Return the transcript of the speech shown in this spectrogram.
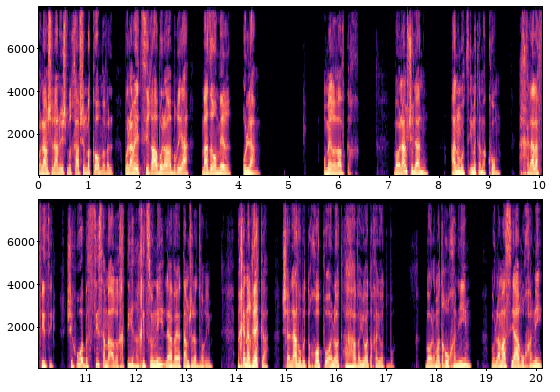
בעולם שלנו יש מרחב של מקום, אבל בעולם היצירה, בעולם הבריאה, מה זה אומר עולם? אומר הרב כך, בעולם שלנו, אנו מוצאים את המקום, החלל הפיזי, שהוא הבסיס המערכתי החיצוני להווייתם של הדברים, וכן הרקע שעליו ובתוכו פועלות ההוויות החיות בו. בעולמות הרוחניים, בעולם העשייה הרוחני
